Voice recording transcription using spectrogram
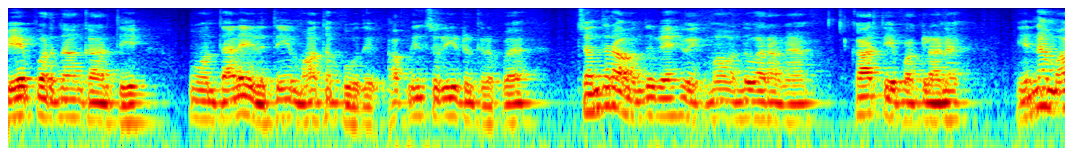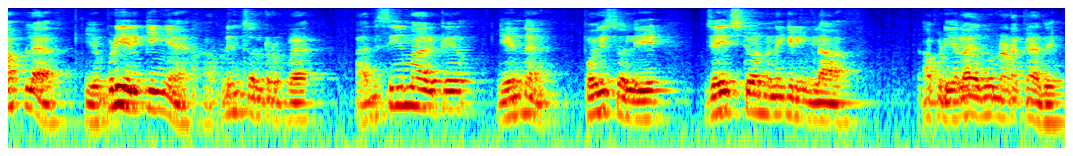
பேப்பர் தான் கார்த்தி உன் தலையெழுத்தையும் மாற்ற போகுது அப்படின்னு சொல்லிட்டு இருக்கிறப்ப சந்திரா வந்து வேக வேகமாக வந்து வராங்க. கார்த்தியை பார்க்கலான்னு. என்ன மாப்பிள்ள எப்படி இருக்கீங்க? அப்படின்னு சொல்கிறப்ப அதிசயமாக இருக்கு. என்ன? பொய் சொல்லி ஜெயிச்சிட்டோன்னு நினைக்கிறீங்களா? அப்படியெல்லாம் எதுவும் நடக்காது.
